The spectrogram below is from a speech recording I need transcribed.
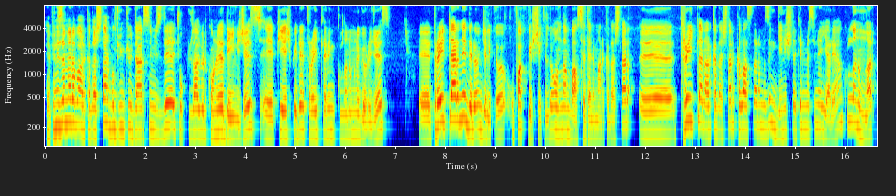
Hepinize merhaba arkadaşlar. Bugünkü dersimizde çok güzel bir konuya değineceğiz. E, PHP'de trade'lerin kullanımını göreceğiz. E, trade'ler nedir? Öncelikle ufak bir şekilde ondan bahsedelim arkadaşlar. E, trade'ler arkadaşlar klaslarımızın genişletilmesine yarayan kullanımlar.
